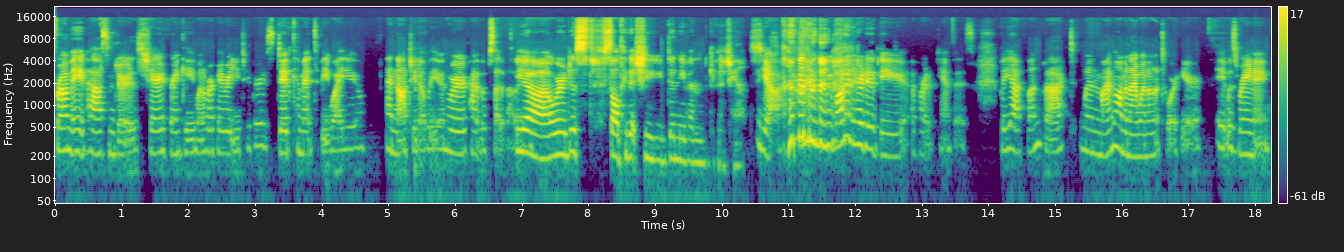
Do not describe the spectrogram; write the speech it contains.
from Eight Passengers, Shari Franke, one of our favorite YouTubers, did commit to BYU and not GW, and we're kind of upset about it. yeah we're just salty that she didn't even give it a chance Yeah. we wanted her to be a part of campus. But yeah, fun fact when my mom and I went on a tour here, it was raining.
